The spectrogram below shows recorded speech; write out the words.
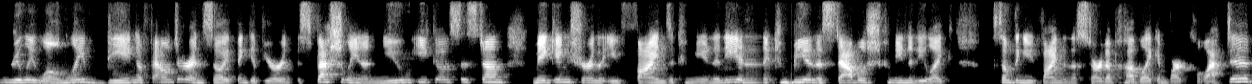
really lonely being a founder. And so I think if you're especially in a new ecosystem, making sure that you find a community and it can be an established community like something you'd find in the startup hub like Embarc Collective,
